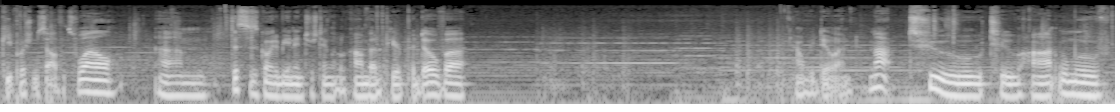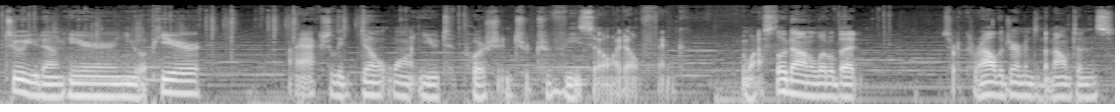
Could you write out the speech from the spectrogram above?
keep pushing south as well. Um, this is going to be an interesting little combat up here. Padova. How are we doing? Not too, too hot. We'll move two of you down here and you up here. I actually don't want you to push into Treviso, I don't think. We want to slow down a little bit, sort of corral the Germans in the mountains.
